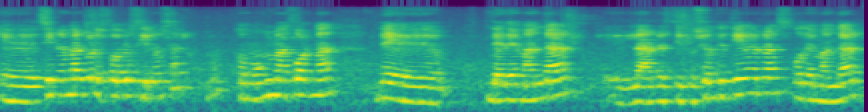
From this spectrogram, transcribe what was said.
eh, sin embargo los pueblos sí lo usaron, ¿no? como una forma de, de demandar eh, la restitución de tierras o demandar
